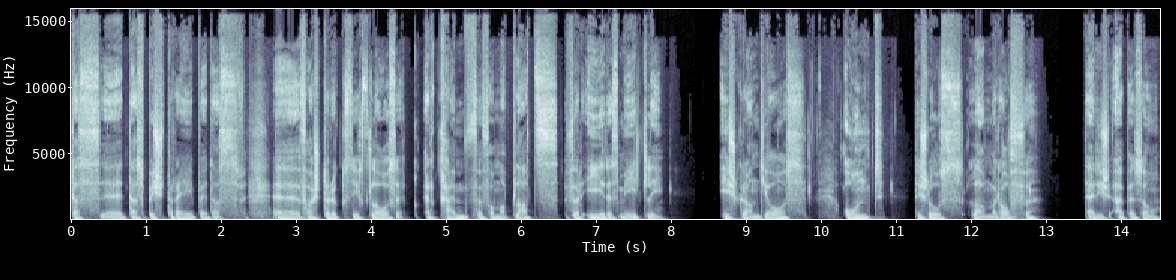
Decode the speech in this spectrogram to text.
das, äh, das Bestreben, das äh, fast rücksichtslose Erkämpfen von einem Platz für ihr Mädchen ist grandios. Und der Schluss lassen wir offen. Der ist ebenso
